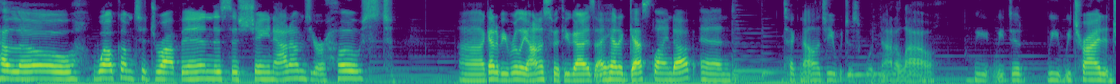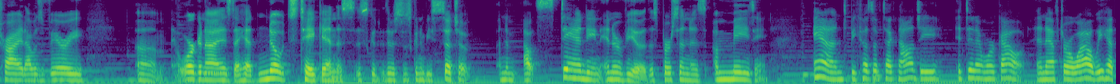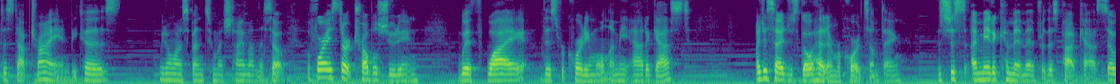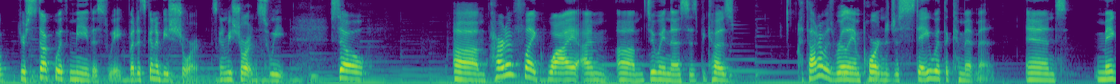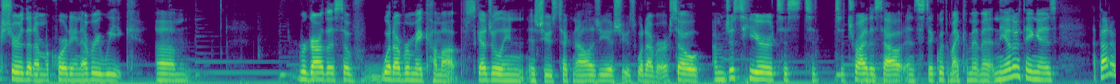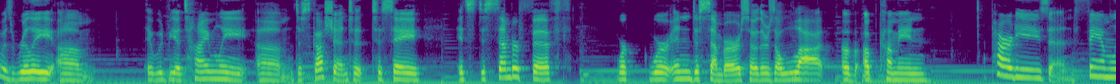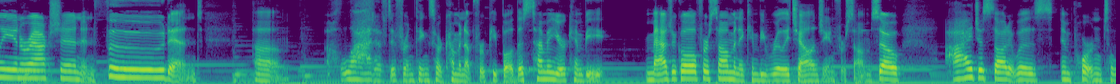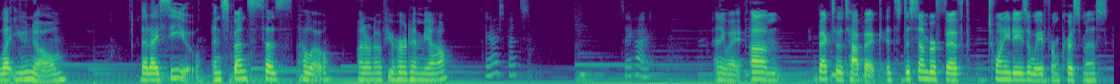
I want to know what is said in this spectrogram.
Hello, welcome to Drop In. This is Shane Adams, your host. Uh, I got to be really honest with you guys. I had a guest lined up, and technology just would not allow. We we did we we tried and tried. I was very um, organized. I had notes taken. This is this is going to be such a an outstanding interview. This person is amazing. And because of technology, it didn't work out. And after a while, we had to stop trying because we don't want to spend too much time on this. So, before I start troubleshooting with why this recording won't let me add a guest, I decided to just go ahead and record something. It's just, I made a commitment for this podcast. So, you're stuck with me this week, but it's going to be short. It's going to be short and sweet. So, um, part of like why I'm um, doing this is because I thought it was really important to just stay with the commitment and make sure that I'm recording every week, um, regardless of whatever may come up scheduling issues, technology issues, whatever. So I'm just here to, to, to try this out and stick with my commitment. And the other thing is, I thought it was really, um, it would be a timely um, discussion to, to say it's December 5th we're in December, so there's a lot of upcoming parties and family interaction and food and um, a lot of different things are coming up for people. This time of year can be magical for some and it can be really challenging for some. So I just thought it was important to let you know that I see you. And Spence says hello. I don't know if you heard him meow. Anyway, um, back to the topic. It's December 5th, 20 days away from Christmas.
